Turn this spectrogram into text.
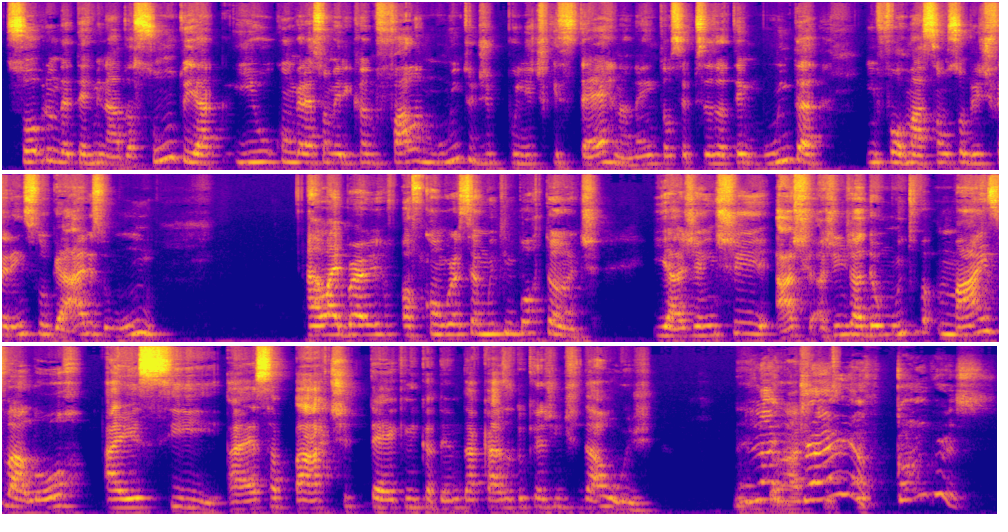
sobre um determinado assunto, e, a, e o Congresso americano fala muito de política externa, né? então você precisa ter muita informação sobre diferentes lugares do mundo, a Library of Congress é muito importante. E a gente acha, a gente já deu muito mais valor a esse a essa parte técnica dentro da casa do que a gente dá hoje. Né? Então, Library of Congress.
